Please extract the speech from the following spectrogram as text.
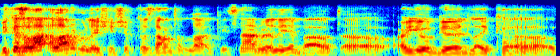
because a lot a lot of relationship goes down to luck. It's not really about uh are you a good like uh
